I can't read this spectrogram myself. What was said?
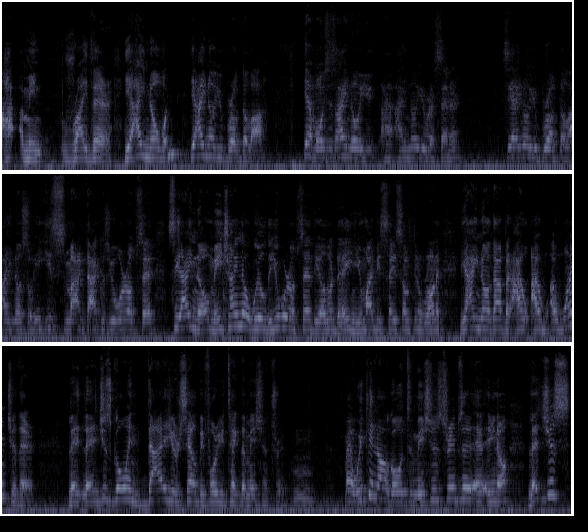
I, I mean, right there. Yeah, I know what. Yeah, I know you broke the law. Yeah, Moses, I know you. I, I know you're a sinner. See, I know you broke the law. I know. So he, he smacked that because you were upset. See, I know, Mitch. I know, Will. You were upset the other day, and you might be saying something wrong. Yeah, I know that, but I, I, I want you there. Let, let's just go and die yourself before you take the mission trip. Man, we cannot go to mission trips. uh, uh, you know, let's just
